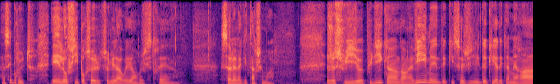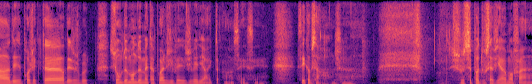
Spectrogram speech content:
assez brut. Et Lofi pour ce- celui-là, oui, enregistré euh, seul à la guitare chez moi. Je suis pudique hein, dans la vie, mais dès qu'il s'agit, dès qu'il y a des caméras, des projecteurs, des, si on me demande de me mettre à poil, j'y vais, j'y vais direct. hein. C'est, comme ça. Je sais pas d'où ça vient, mais enfin,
